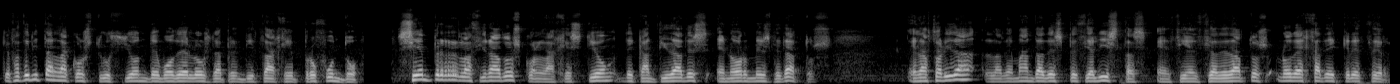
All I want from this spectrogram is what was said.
que facilitan la construcción de modelos de aprendizaje profundo, siempre relacionados con la gestión de cantidades enormes de datos. En la actualidad, la demanda de especialistas en ciencia de datos no deja de crecer.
